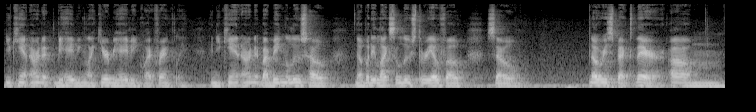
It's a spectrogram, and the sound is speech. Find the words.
You can't earn it behaving like you're behaving, quite frankly, and you can't earn it by being a loose hoe Nobody likes a loose 3 OFO, so no respect there. Um,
